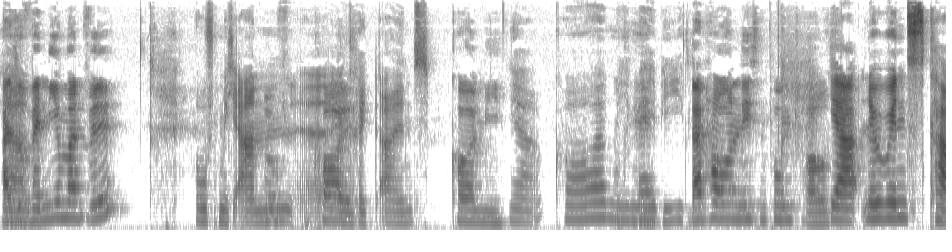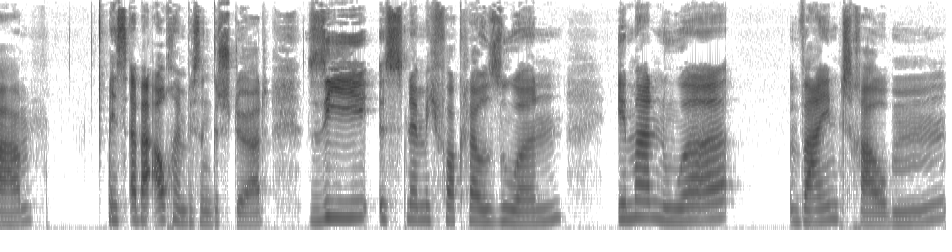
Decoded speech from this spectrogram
Ja. Also, wenn jemand will, Ruft mich an, Ruf- äh, call. kriegt eins. call me. Ja, call me Okay. maybe. Dann hau den nächsten Punkt raus. Ja, Lewinska ist aber auch ein bisschen gestört. Sie ist nämlich vor Klausuren immer nur Weintrauben.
